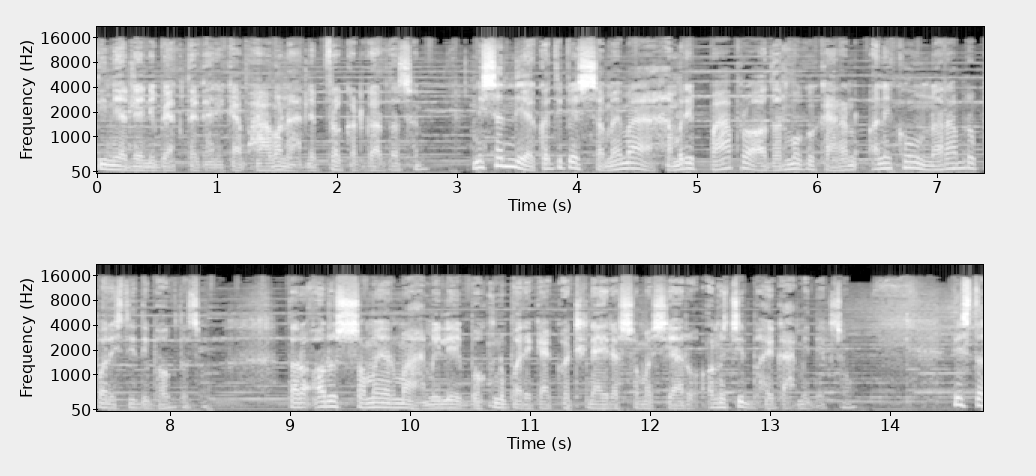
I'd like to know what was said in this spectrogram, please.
तिनीहरूले नै व्यक्त गरेका भावनाहरूले प्रकट गर्दछन्। निसन्देह कतिपय समयमा हाम्रै पाप र अधर्मको कारण अनेकौं नराम्रो परिस्थिति भोग्दछौ। तर अरू समयहरूमा हामीले भोग्नु परेका कठिनाई र समस्याहरू अनुचित भएको हामी देख्छौँ। त्यस्ता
